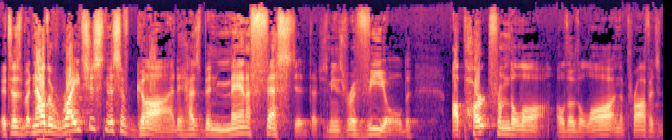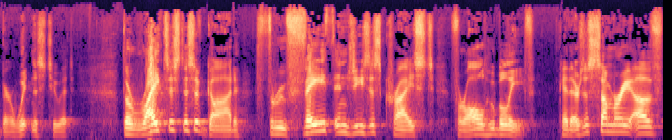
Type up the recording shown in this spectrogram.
It says, But now the righteousness of God has been manifested, that just means revealed, apart from the law, although the law and the prophets bear witness to it. The righteousness of God through faith in Jesus Christ for all who believe. Okay, there's a summary of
